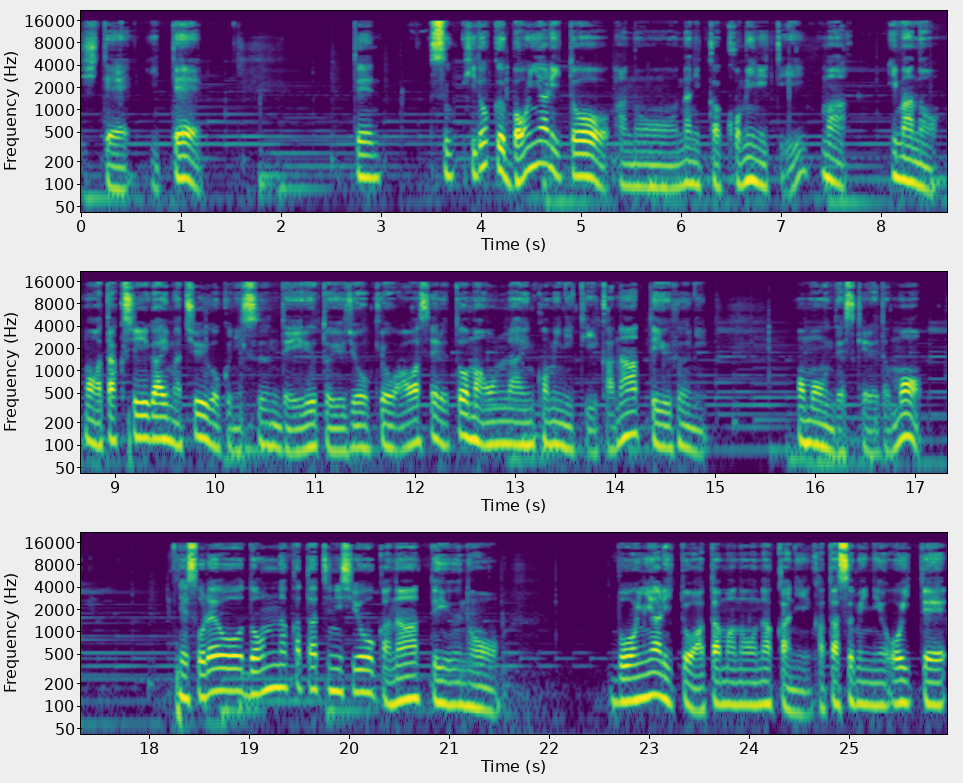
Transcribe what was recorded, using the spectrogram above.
していてですひどくぼんやりと、あの何かコミュニティまあ今の、まあ、私が今中国に住んでいるという状況を合わせると、まあ、オンラインコミュニティかなっていうふうに思うんですけれどもでそれをどんな形にしようかなっていうのをぼんやりと頭の中に片隅に置いて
